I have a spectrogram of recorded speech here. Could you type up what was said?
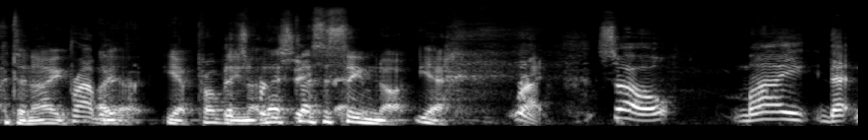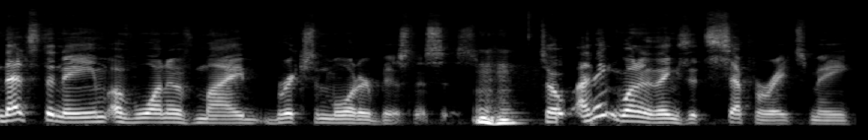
I don't know. Probably I- not. yeah, probably Let's not. Let's let's that. assume not. Yeah. Right. So, my that that's the name of one of my bricks and mortar businesses. Mhm. So I think one of the things that separates me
